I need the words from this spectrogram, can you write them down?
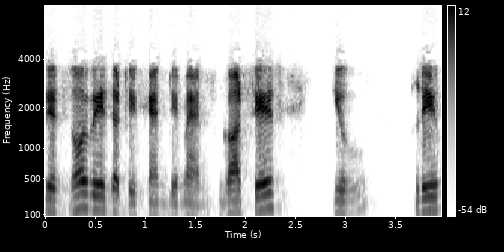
There's no way that you can demand. God says, You live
